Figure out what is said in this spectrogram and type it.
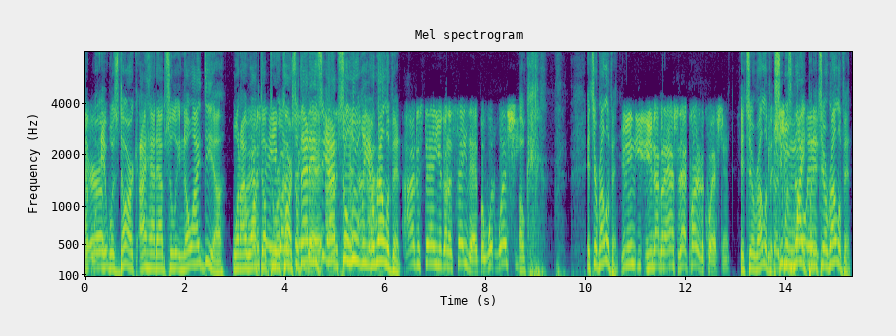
I Girl. it was dark. I had absolutely no idea when I, I walked up to her car. So that that. is I absolutely I- I- irrelevant. I understand you're going to say that, but what was she? Okay. It's irrelevant. You didn't, you- you're not going to answer that part of the question. It's irrelevant. Because She was know white, but it's irrelevant.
